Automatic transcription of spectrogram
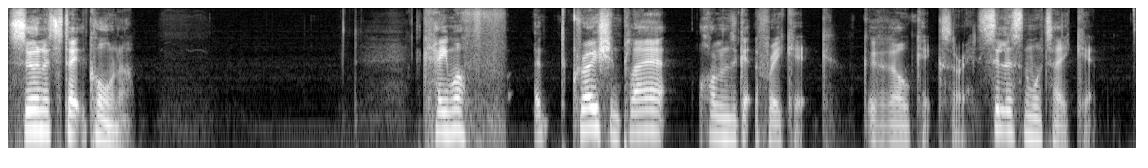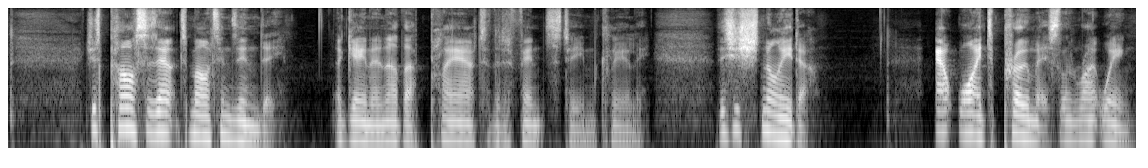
Srna to take the corner. Came off a Croatian player. Holland to get the free kick. Goal kick, sorry. Cillessen will take it. Just passes out to Martins Indi. Again, another play out of the defence team, clearly. This is Sneijder. Out wide to Promes on the right wing.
